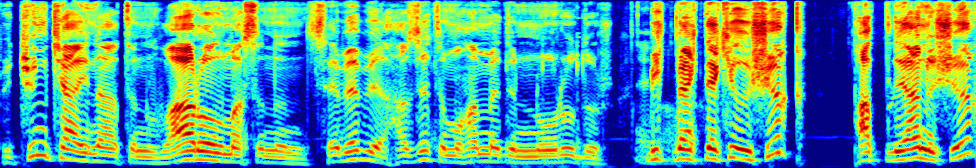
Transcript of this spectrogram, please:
Bütün kainatın var olmasının sebebi Hazreti Muhammed'in nurudur. Eyvallah. Big Bang'deki ışık, patlayan ışık,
